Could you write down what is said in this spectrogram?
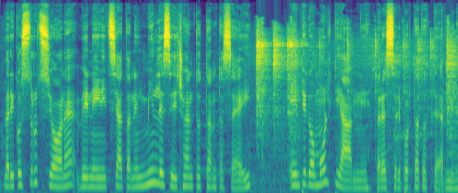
La ricostruzione venne iniziata nel 1686 e impiegò molti anni per essere portata a termine.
